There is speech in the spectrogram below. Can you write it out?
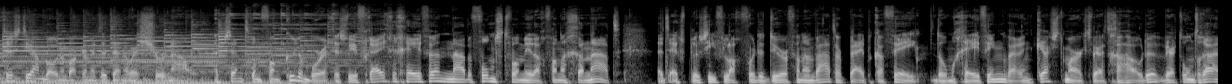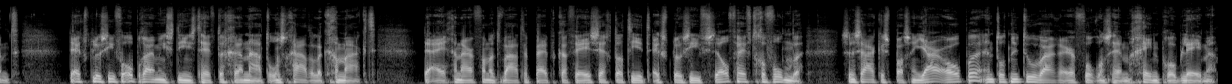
Christian Bonenbakker met het NOS Journaal. Het centrum van Culemborg is weer vrijgegeven... na de vondst vanmiddag van een granaat. Het explosief lag voor de deur van een waterpijpcafé. De omgeving, waar een kerstmarkt werd gehouden, werd ontruimd. De explosieve opruimingsdienst heeft de granaat onschadelijk gemaakt. De eigenaar van het waterpijpcafé zegt dat hij het explosief zelf heeft gevonden. Zijn zaak is pas een jaar open en tot nu toe waren er volgens hem geen problemen.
